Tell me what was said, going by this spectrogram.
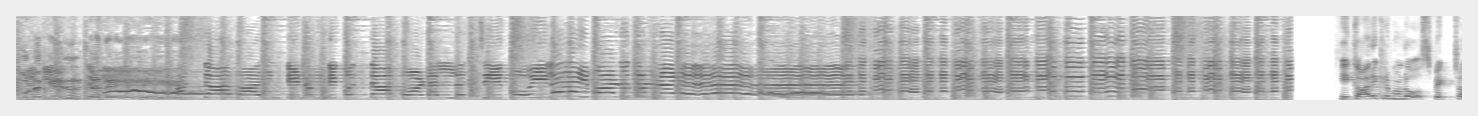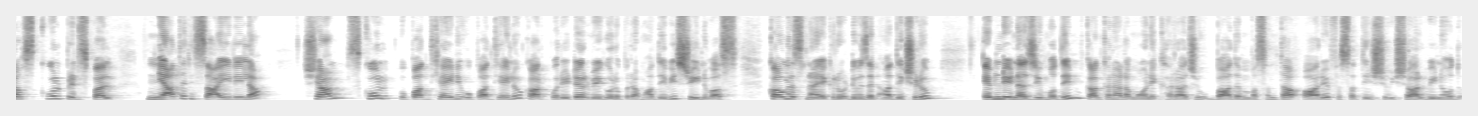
పులకించలే. ఈ కార్యక్రమంలో Spectra school principal Nyathani Saileela Shyam school ఉపాధ్యాయుని ఉపాధ్యాయులు కార్పొరేటర్ వేగోరపు రమాదేవి శ్రీనివాస్ కాంగ్రెస్ నాయకులు డివిజన్ అధ్యక్షుడు ఎండి నజీముద్దీన్ కంకనాల మౌనికారాజు బాదం వసంత ఆరిఫ్ సతీష్ విశాల్ వినోద్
